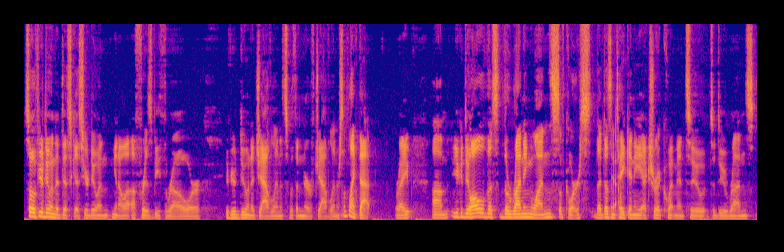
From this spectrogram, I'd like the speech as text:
So if you're doing a discus, you're doing you know a, a frisbee throw, or if you're doing a javelin, it's with a Nerf javelin or something like that, right? Um, you could do all this the running ones, of course. That doesn't yeah. take any extra equipment to to do runs,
